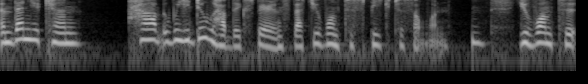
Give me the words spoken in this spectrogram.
And then you can have, we do have the experience that you want to speak to someone. Mm. You want to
